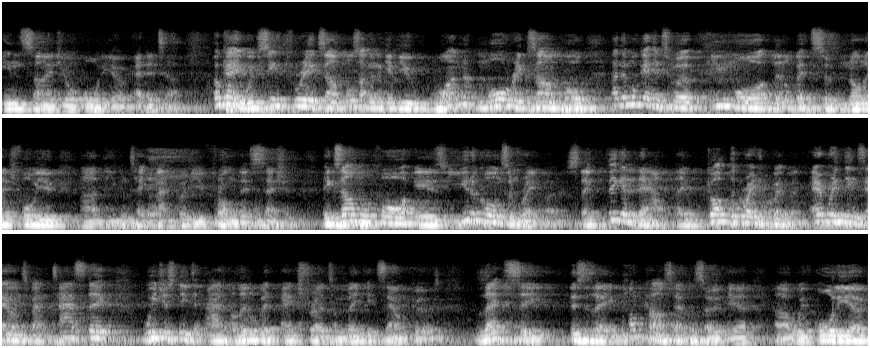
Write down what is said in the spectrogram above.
inside your audio editor. Okay, we've seen three examples. I'm going to give you one more example, and then we'll get into a few more little bits of knowledge for you uh, that you can take back with you from this session. Example four is unicorns and rainbows. They've figured it out. They've got the great equipment. Everything sounds fantastic. We just need to add a little bit extra to make it sound good. Let's see. This is a podcast episode here uh, with audio,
